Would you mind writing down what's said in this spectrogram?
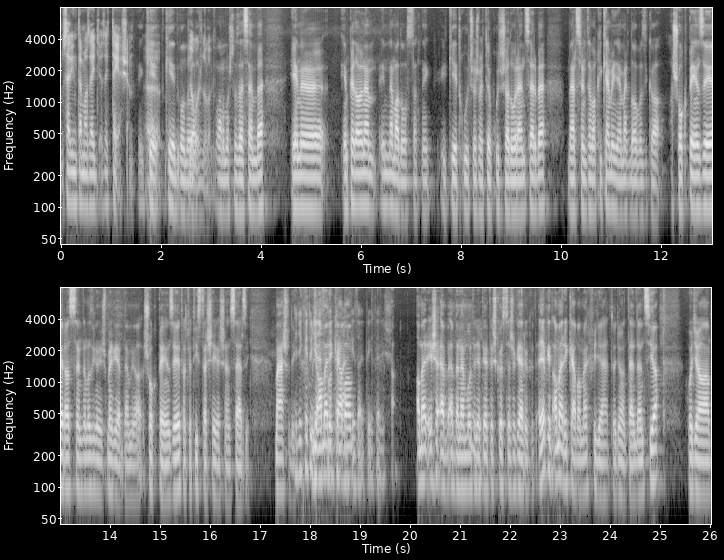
szerintem az egy, az egy teljesen Két, két gondolat dolog. van most az eszembe. Én, én például nem, én nem adóztatnék két kulcsos vagy több kulcsos adórendszerbe, mert szerintem aki keményen megdolgozik a, a sok pénzért, az szerintem az igenis megérdemli a sok pénzét, hogyha tisztességesen szerzi. Második. Egyébként ugye, ugye Amerikában... Péter is. Amer- és eb- ebben nem volt egyetértés köztesek erőköt. Egyébként Amerikában megfigyelhető egy olyan tendencia, hogy a,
